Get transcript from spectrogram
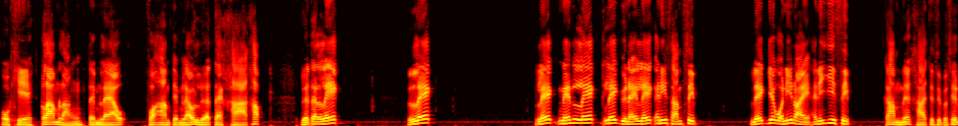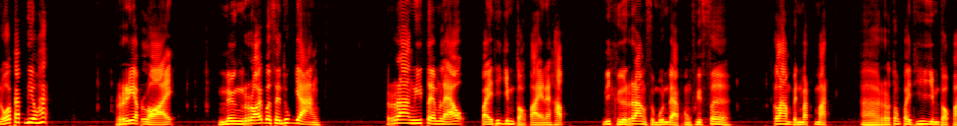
โอเค กล้ามหลังเต็มแล้วฟอร์อาร์มเต็มแล้วเหลือแต่ขาครับ เหลือแต่เล็ก เล็ก เล็กเน้นเล็ก เล็กอยู่ไหนเล็ก อันนี้ 30 เล็กเยอะกว่านี้หน่อย อันนี้ 20 กล้ามเนื้อขา 70%โอ้แป๊บเดียวฮะ เรียบร้อย 100%ทุกอย่าง ร่างนี้เต็มแล้วไปที่ยิมต่อไปนะครับ นี่คือร่างสมบูรณ์แบบของฟิสเซอร์ กล้ามเป็นมัดมัดๆอ่าเราต้องไปที่ยิมต่อไป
